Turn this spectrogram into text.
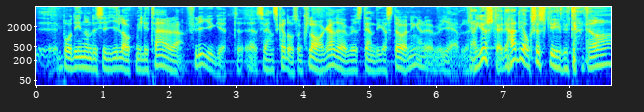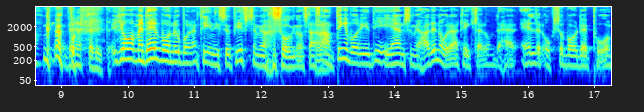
eh, både inom det civila och militära flyget, eh, svenska då, som klagade över ständiga störningar över Gävle. Ja just det, det hade jag också skrivit. Ja, berätta lite. ja, men det var nog bara en tidningsuppgift som jag såg någonstans. Ja. Antingen var det i DN som jag hade några artiklar om det här, eller också var det på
